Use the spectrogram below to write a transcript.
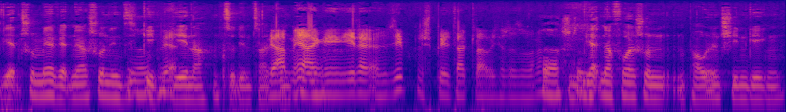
Wir hatten schon mehr, wir hatten ja schon den Sieg Ja. gegen Wir- Jena zu dem Zeitpunkt. Wir haben ja gegen jeder am siebten Spieltag, glaube ich, oder so, ne? Ja, stimmt. Wir hatten ja vorher schon ein paar Unentschieden gegen.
